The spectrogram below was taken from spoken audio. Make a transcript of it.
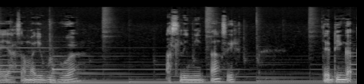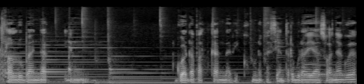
ayah sama ibu gue asli Minang sih. Jadi nggak terlalu banyak yang gue dapatkan dari komunikasi antar budaya. Soalnya gue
